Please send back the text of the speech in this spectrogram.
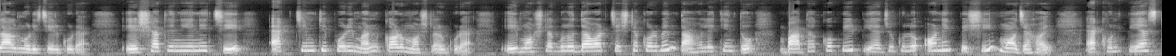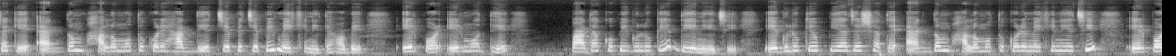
লাল মরিচের গুঁড়া। এর সাথে নিয়ে নিচ্ছি এক চিমটি পরিমাণ গরম মশলার গুঁড়া। এই মশলাগুলো দেওয়ার চেষ্টা করবেন, তাহলে কিন্তু বাঁধাকপির পেঁয়াজগুলো অনেক বেশি মজা হয়। এখন পেঁয়াজটাকে একদম ভালো মতো করে হাত দিয়ে চেপে চেপে মেখে নিতে হবে। এরপর এর মধ্যে বাঁধাকপিগুলোকে দিয়ে নিয়েছি। এগুলোকেও পেঁয়াজের সাথে একদম ভালো মতো করে মেখে নিয়েছি। এরপর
